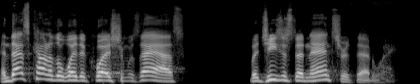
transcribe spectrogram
And that's kind of the way the question was asked, but Jesus doesn't answer it that way.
